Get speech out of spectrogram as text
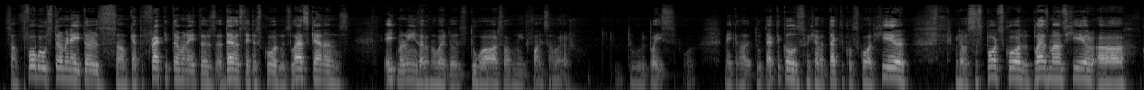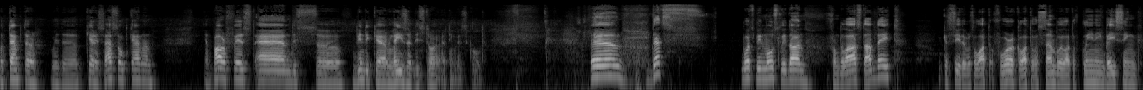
some Phobos Terminators, some Cataphracti Terminators, a Devastator squad with lascannons, 8 Marines, I don't know where those two are, so I'll need to find somewhere to replace or make another two tacticals. We have a tactical squad here. We have a support squad with plasmas here, a contemptor with a Kheres assault cannon and power fist and this uh, Vindicator laser destroyer I think that's called and that's what's been mostly done from the last update you can see there was a lot of work a lot of assembly a lot of cleaning basing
